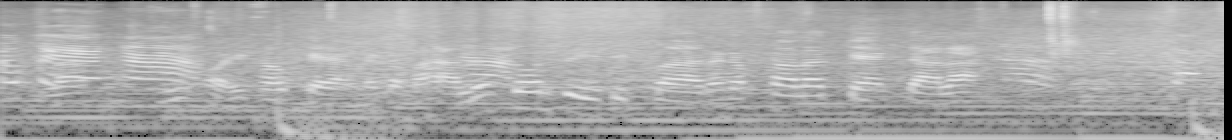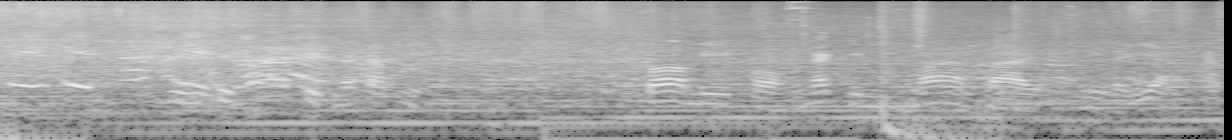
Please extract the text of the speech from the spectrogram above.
ข้าวแกงค่ะร้านหอยข้าวแกงนะครับอาหารเริ่มต้น 40 บาทนะครับข้าวราดแกงจานละสามสี่สิบห้าสิบ40 50นะครับนี่ก็มีของน่ากินมากมายมีหลายอย่างครับ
